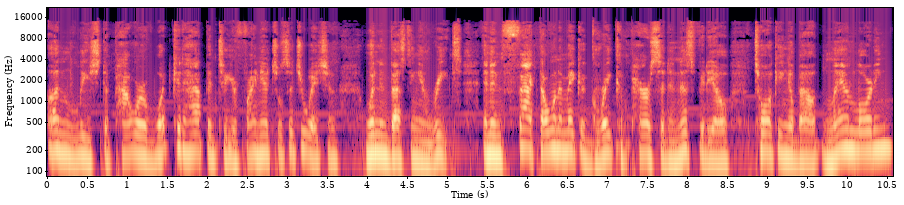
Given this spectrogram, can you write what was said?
unleash the power of what could happen to your financial situation when investing in REITs. And in fact, I want to make a great comparison in this video talking about landlording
